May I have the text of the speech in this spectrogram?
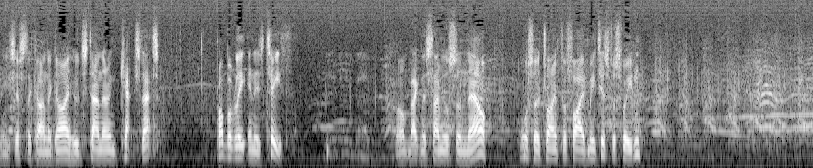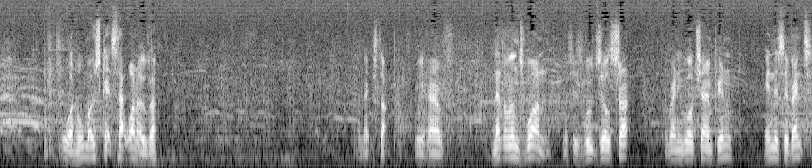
and he's just the kind of guy who'd stand there and catch that, probably in his teeth. Well, Magnus Samuelsson now, also trying for five metres for Sweden. Oh, and almost gets that one over. And next up, we have Netherlands 1. This is Wout Zijlstra, the reigning world champion in this event.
